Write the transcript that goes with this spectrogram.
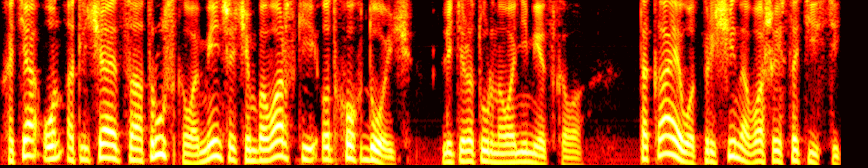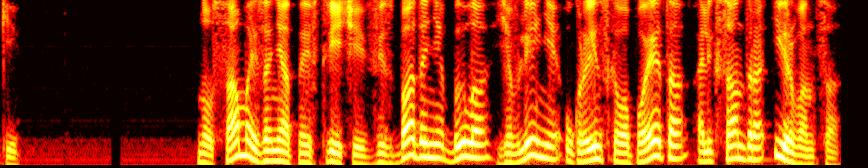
хотя он отличается от русского меньше, чем баварский от Hochdeutsch, литературного немецкого. Такая вот причина вашей статистики. Но самой занятной встречей в Висбадене было явление украинского поэта Александра Ирванца,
